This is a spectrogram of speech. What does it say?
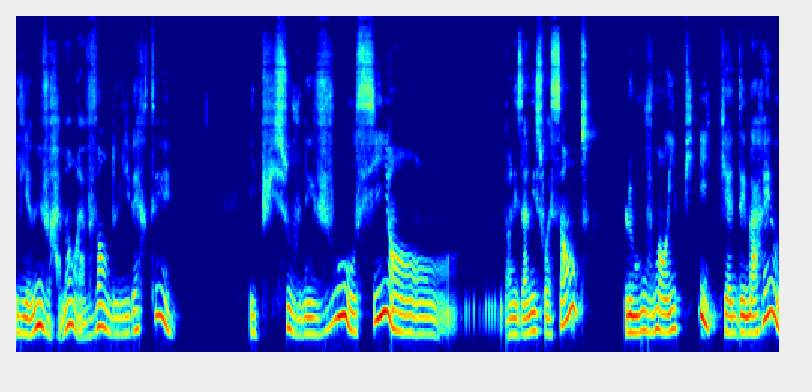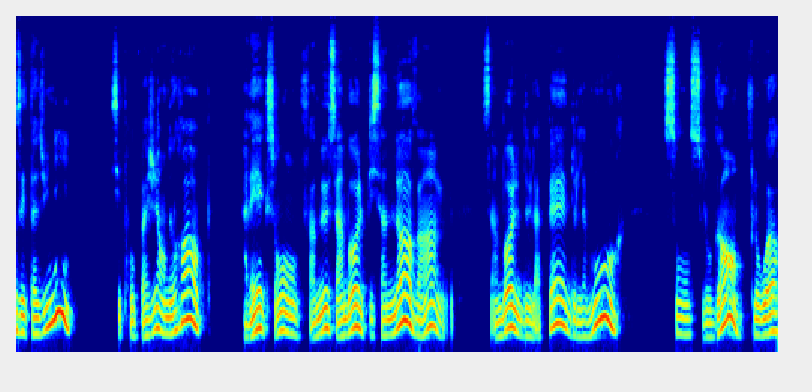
il y a eu vraiment un vent de liberté. Et puis souvenez-vous aussi, en, dans les années 60, le mouvement hippie qui a démarré aux États-Unis s'est propagé en Europe avec son fameux symbole Peace and Love, hein, le symbole de la paix, de l'amour, son slogan Flower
